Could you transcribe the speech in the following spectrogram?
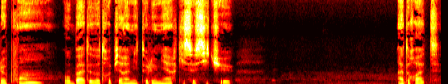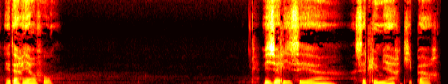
le point au bas de votre pyramide de lumière qui se situe à droite et derrière vous. Visualisez euh, cette lumière qui part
